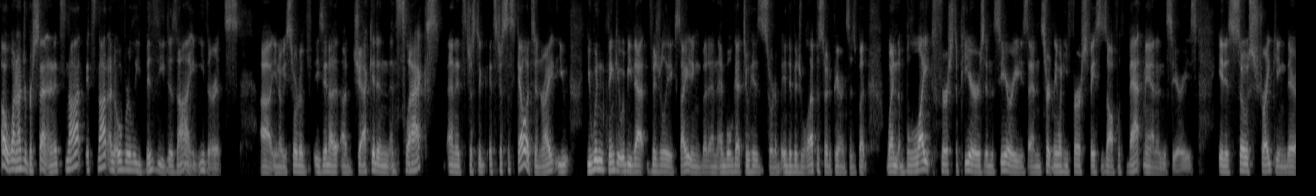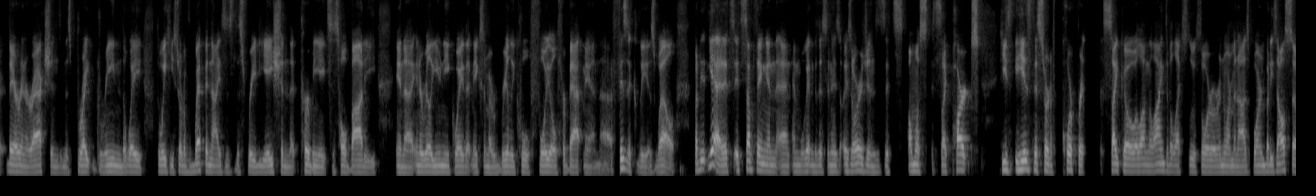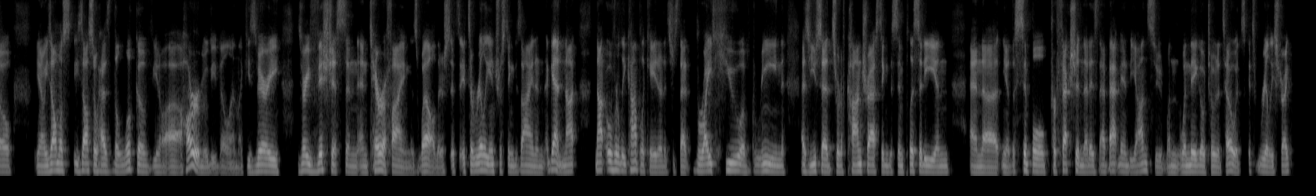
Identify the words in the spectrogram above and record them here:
Oh 100% and it's not it's not an overly busy design either. It's uh you know he's sort of he's in a, a jacket and, and slacks and it's just a it's just a skeleton right? You you wouldn't think it would be that visually exciting but and and we'll get to his sort of individual episode appearances but when blight first appears in the series and certainly when he first faces off with batman in the series it is so striking their their interactions and this bright green the way the way he sort of weaponizes this radiation that permeates his whole body in a in a really unique way that makes him a really cool foil for Batman uh, physically as well. But it, yeah, it's it's something, and and and we'll get into this in his his origins. It's almost it's like part he's he is this sort of corporate psycho along the lines of a Lex Luthor or a Norman Osborn, but he's also you know he's almost he's also has the look of you know a horror movie villain like he's very he's very vicious and and terrifying as well there's it's it's a really interesting design and again not not overly complicated. It's just that bright hue of green, as you said, sort of contrasting the simplicity and and uh, you know the simple perfection that is that Batman Beyond suit when when they go toe to toe. It's it's really striking.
